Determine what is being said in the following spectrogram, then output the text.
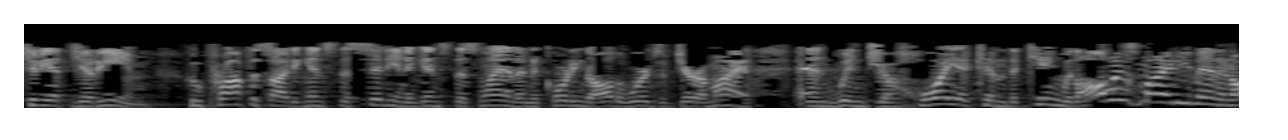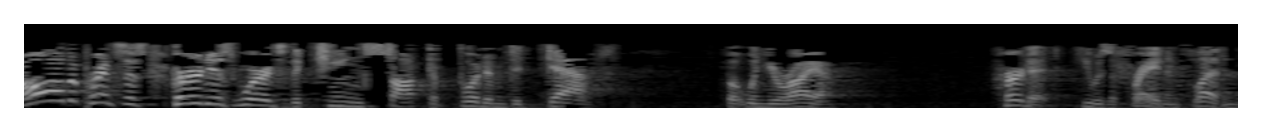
Kiriath Jearim, who prophesied against the city and against this land, and according to all the words of Jeremiah. And when Jehoiakim the king, with all his mighty men and all the princes, heard his words, the king sought to put him to death. But when Uriah heard it, he was afraid and fled and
